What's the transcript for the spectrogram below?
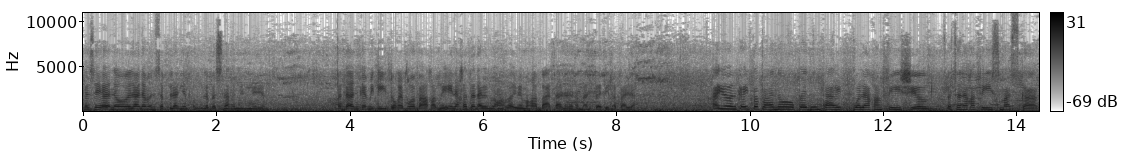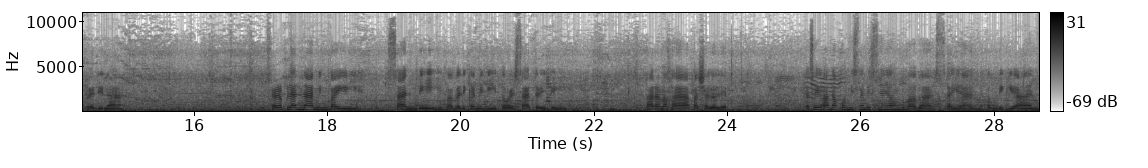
Kasi ano, wala naman sa plan yung paglabas namin ngayon. Padaan kami dito, kaya bumaba kami. Inakata namin mga may mga bata na naman, pwede na pala. Ayun, kahit pa paano, pwede kahit wala kang face shield, basta naka face mask ka, pwede na. Pero plan namin by Sunday, babalik kami dito or Saturday para makapasyal ulit. Kasi yung anak ko, miss na miss na niyang lumabas. Ayan, pagbigyan.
